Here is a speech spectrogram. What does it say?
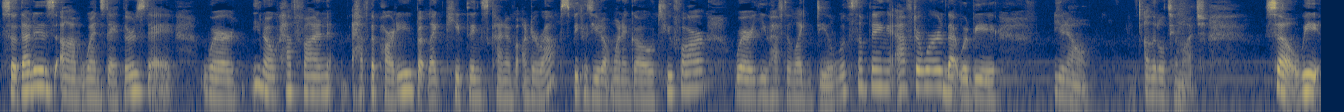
So that is um, Wednesday, Thursday, where, you know, have fun, have the party, but like keep things kind of under wraps because you don't want to go too far where you have to like deal with something afterward that would be, you know, a little too much. So we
